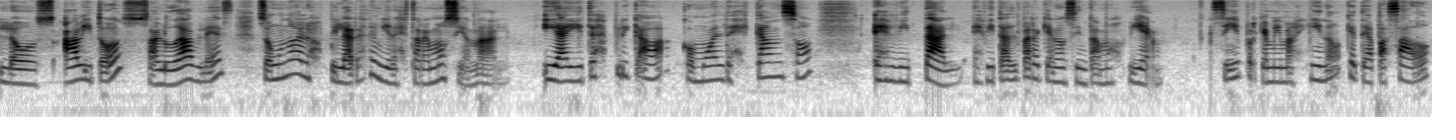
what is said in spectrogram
los hábitos saludables son uno de los pilares del bienestar emocional. Y ahí te explicaba cómo el descanso es vital, es vital para que nos sintamos bien. Sí, porque me imagino que te ha pasado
